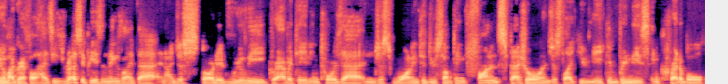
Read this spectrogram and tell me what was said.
you know, my grandfather has these recipes and things like that. And I just started really gravitating towards that and just wanting to do something fun and special and just like unique and bring these incredible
